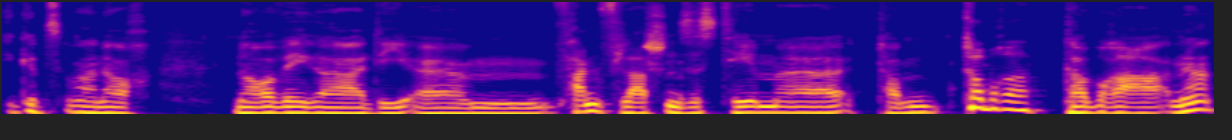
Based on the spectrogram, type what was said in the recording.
die gibt es immer noch, Norweger, die ähm, Pfandflaschensysteme, Tom, Tomra. Tomra, ne?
